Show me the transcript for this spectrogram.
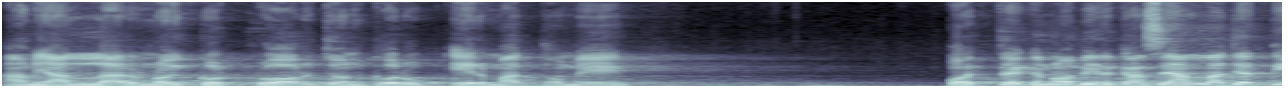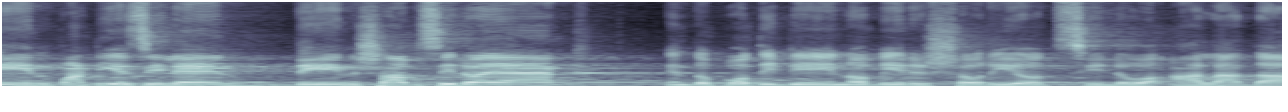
আমি আল্লাহর নৈকট্য অর্জন করুক এর মাধ্যমে। প্রত্যেক নবীর কাছে আল্লাহ যে দিন পাঠিয়েছিলেন, দিন সব ছিল এক। কিন্তু প্রতিটি নবীর শরীয়ত ছিল আলাদা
